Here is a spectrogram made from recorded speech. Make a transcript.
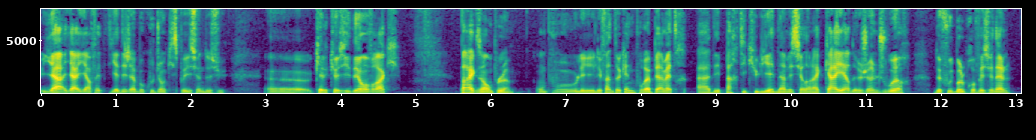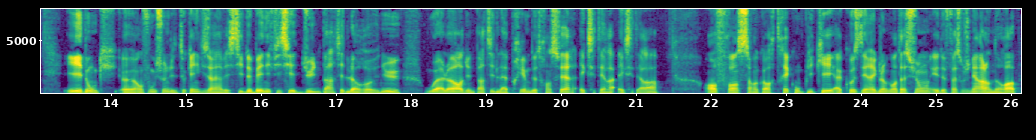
il y a, y a- y a- en fait, il y a déjà beaucoup de gens qui se positionnent dessus. Euh, quelques idées en vrac. Par exemple, on pour, les, les fan tokens pourraient permettre à des particuliers d'investir dans la carrière de jeunes joueurs de football professionnel. Et donc, euh, en fonction du token qu'ils auraient investi, de bénéficier d'une partie de leurs revenus ou alors d'une partie de la prime de transfert, etc. etc. En France, c'est encore très compliqué à cause des réglementations et de façon générale en Europe,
